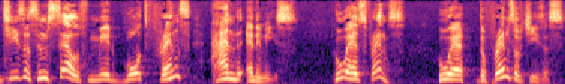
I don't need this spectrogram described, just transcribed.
Jesus himself made both friends and enemies. Who were his friends? Who were the friends of Jesus?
